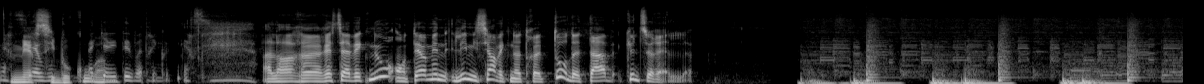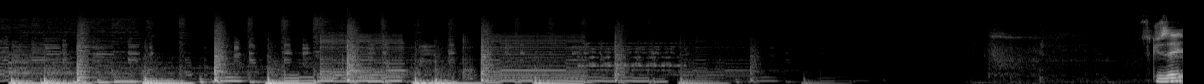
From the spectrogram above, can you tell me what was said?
Merci, Merci à vous. beaucoup, La hein. qualité de votre écoute. Merci. Alors, euh, restez avec nous. On termine l'émission avec notre tour de table culturel. Excusez.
